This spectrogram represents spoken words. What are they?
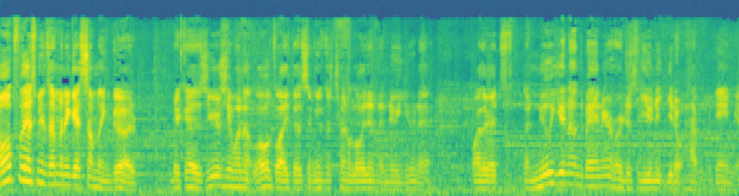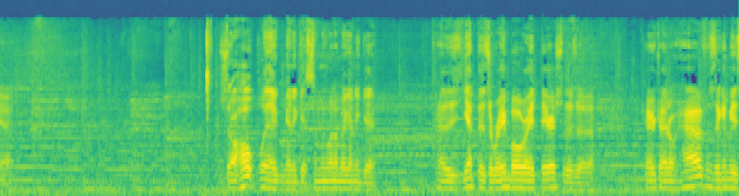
Hopefully this means I'm gonna get something good. Because usually when it loads like this, it means it's trying to load in a new unit. Whether it's a new unit on the banner or just a unit you don't have in the game yet. So hopefully I'm gonna get something. What am I gonna get? Because, yep, there's a rainbow right there, so there's a character I don't have. Is there gonna be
